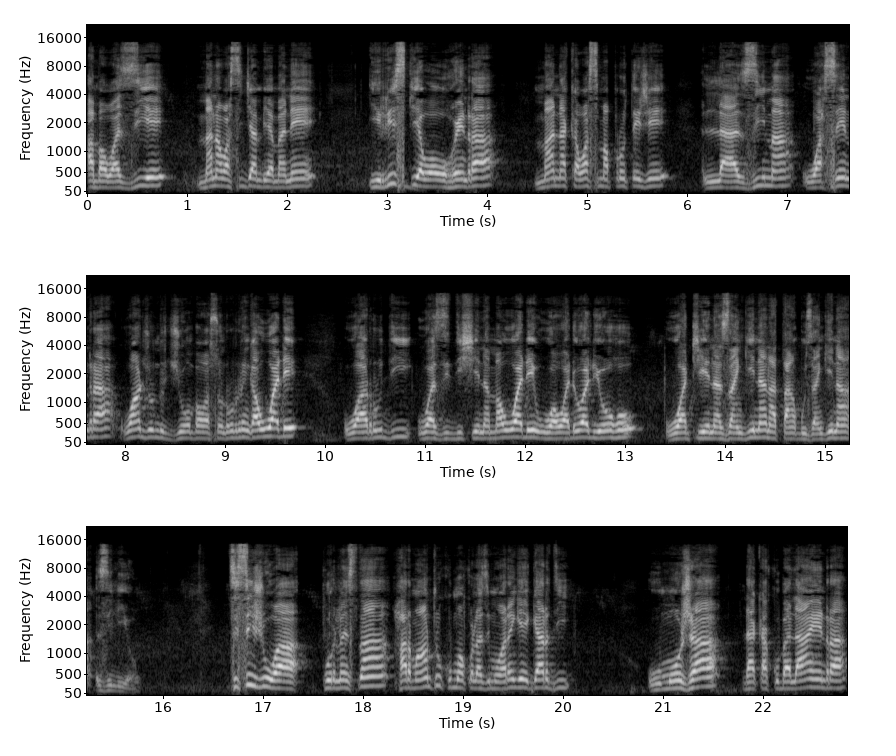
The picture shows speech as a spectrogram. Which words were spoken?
amba wazie mana wasijambia mane iriski ya waohendra mana kawasima protege lazima wasendra wanjundu jiomba wasondorenga uwade warudi wazidishe na mauwade wawade walioho watie na zangina na tambu zangina zilio. Tisijua pour l'instant harma antu kumwako lazima warenge gardi. Umoja dakakubala aendra.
